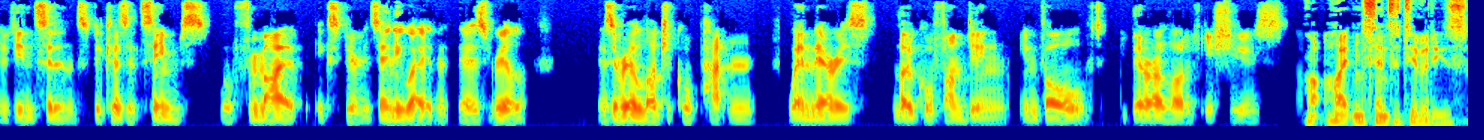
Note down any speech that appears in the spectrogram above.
of incidents, because it seems, well, from my experience anyway, that there's real there's a real logical pattern when there is local funding involved, there are a lot of issues. Heightened sensitivities.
